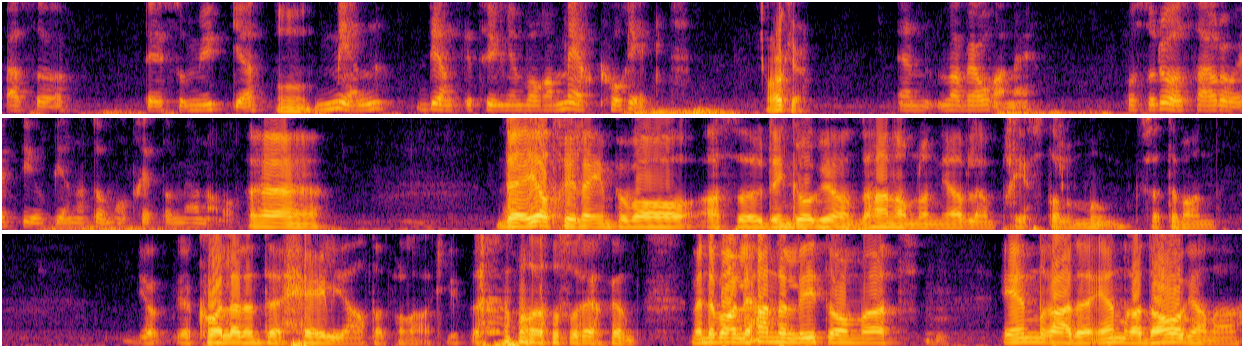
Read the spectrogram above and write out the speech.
alltså det är så mycket. Mm. Men den ska tydligen vara mer korrekt Okej. än vad våran är. Och så då säger då Etiopien att de har 13 månader. Eh, det jag trillade in på var, alltså den Gregorian, det handlar om någon jävla präst eller munk. Så att det var en, jag, jag kollade inte helhjärtat på den här inte- Men det var, det handlade lite om att ändrade, ändra dagarna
